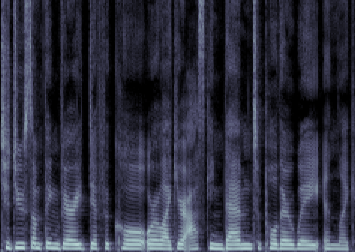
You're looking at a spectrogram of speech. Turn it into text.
to do something very difficult or like you're asking them to pull their weight and like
